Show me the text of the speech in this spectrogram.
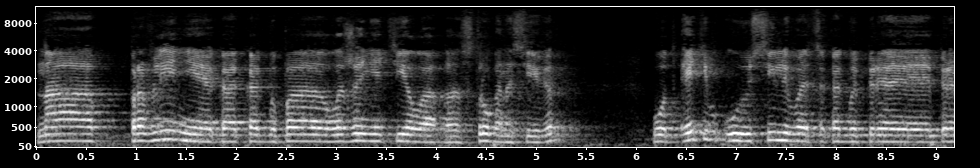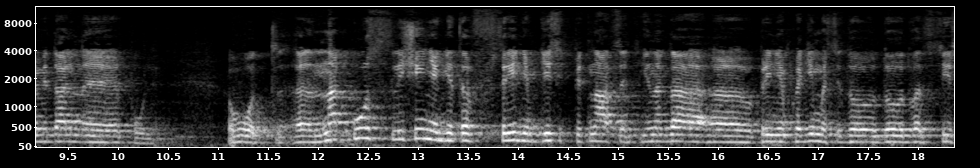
Направление, как, как бы положение тела строго на север. Вот, этим усиливается как бы пира- пирамидальное поле. Вот. э, На курс лечения где-то в среднем 10-15, иногда э, при необходимости до, до 20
